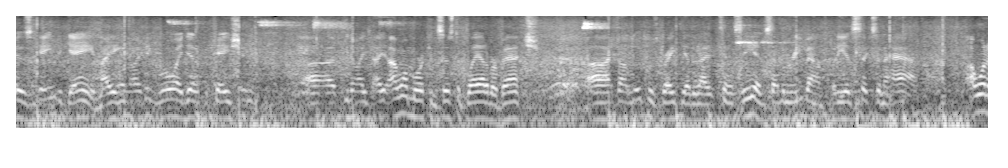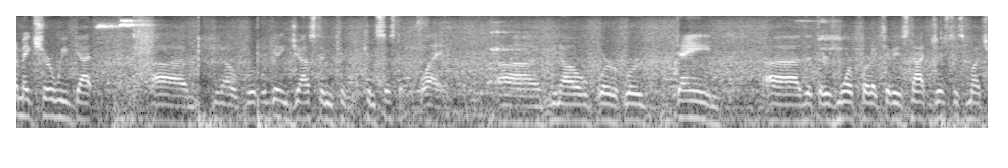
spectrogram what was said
is, is, game to game. I, you know, I think role identification. Uh, you know, I, I, want more consistent play out of our bench. Uh, I thought Luke was great the other night at Tennessee. He had seven rebounds, but he had six and a half. I want to make sure we've got, um, you know, we're, we're, getting just and con- consistent play. Uh, you know, we're, we're Dain uh, that there's more productivity. It's not just as much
